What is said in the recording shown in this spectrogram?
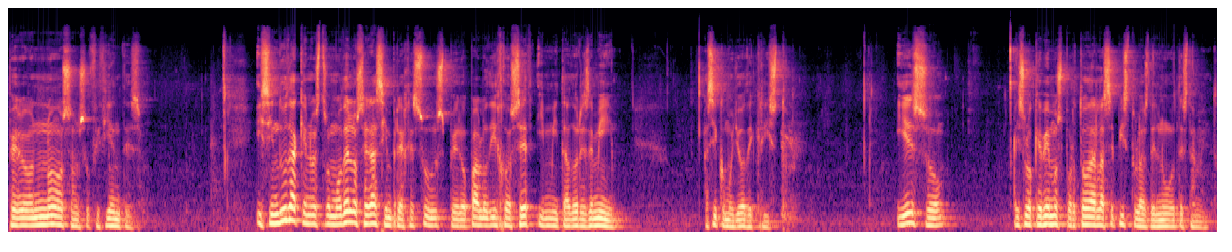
pero no son suficientes. Y sin duda que nuestro modelo será siempre Jesús, pero Pablo dijo, sed imitadores de mí, así como yo de Cristo. Y eso es lo que vemos por todas las epístolas del Nuevo Testamento,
